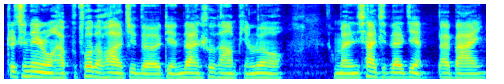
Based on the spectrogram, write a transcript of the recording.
这期内容还不错的话，记得点赞、收藏、评论哦。我们下期再见，拜拜。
